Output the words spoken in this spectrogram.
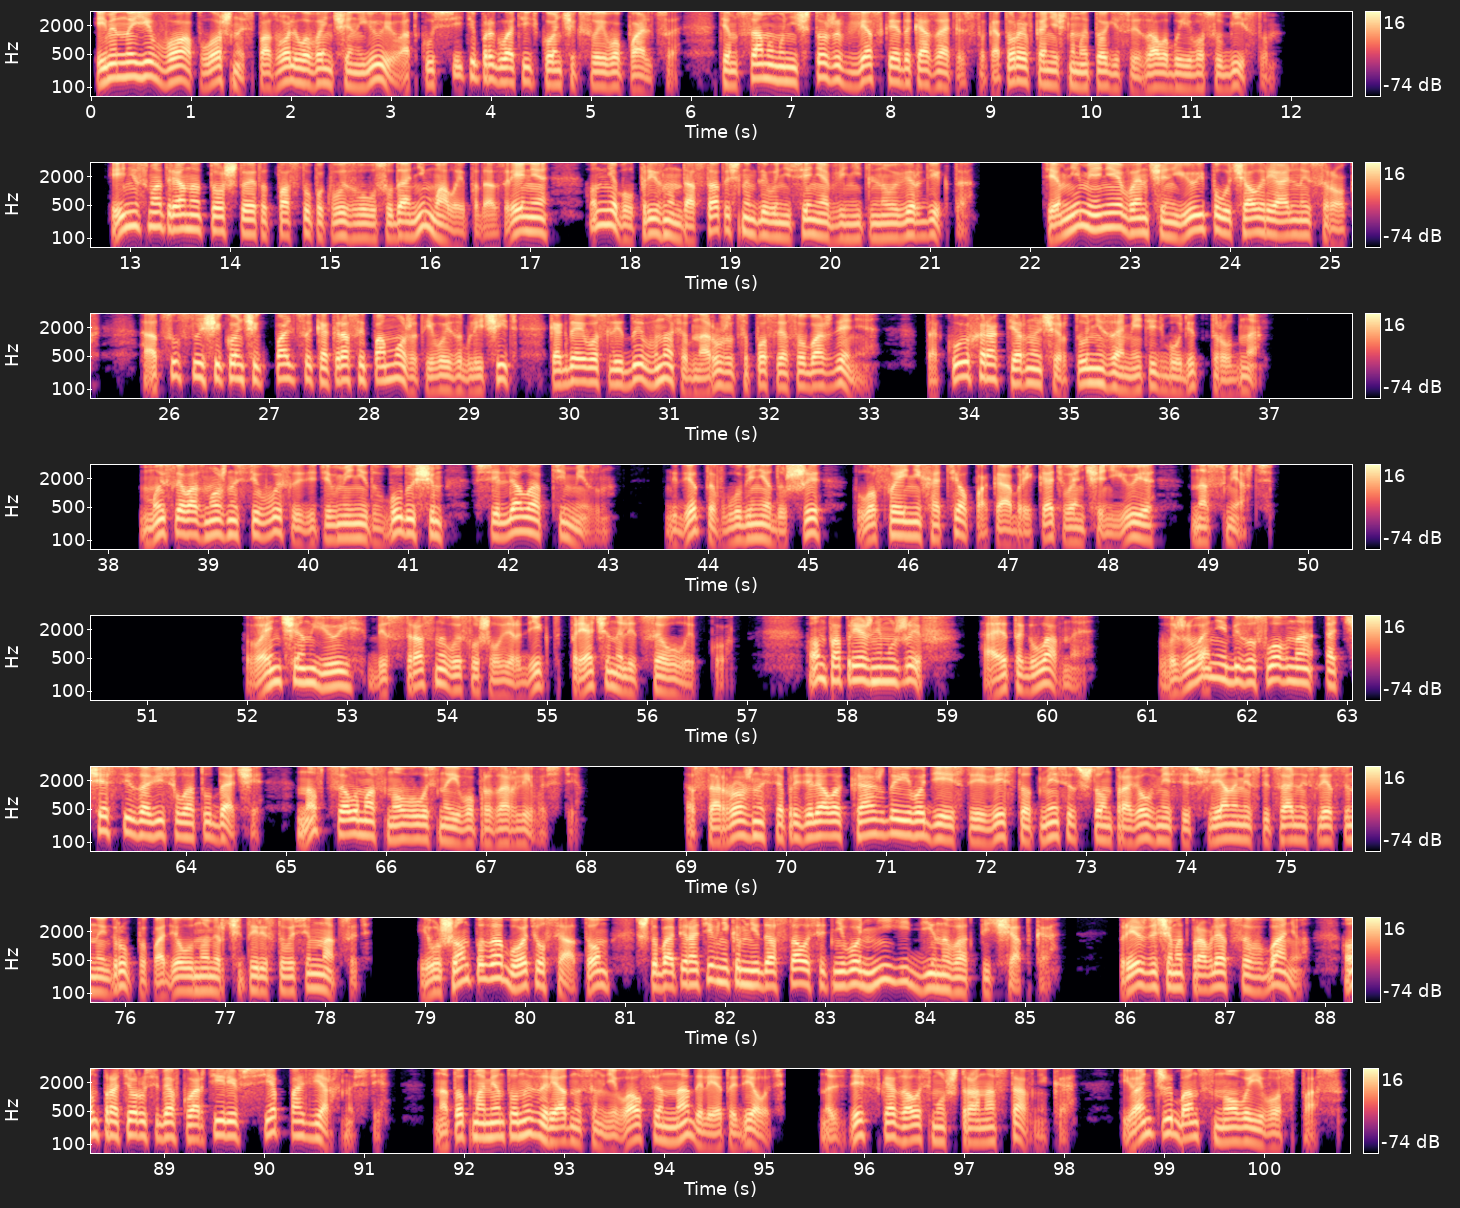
Именно его оплошность позволила Вэнь Чен Юю откусить и проглотить кончик своего пальца, тем самым уничтожив веское доказательство, которое в конечном итоге связало бы его с убийством. И несмотря на то, что этот поступок вызвал у суда немалые подозрения, он не был признан достаточным для вынесения обвинительного вердикта. Тем не менее, Вэн Чен Юй получал реальный срок, Отсутствующий кончик пальца как раз и поможет его изобличить, когда его следы вновь обнаружатся после освобождения. Такую характерную черту не заметить будет трудно. Мысль о возможности выследить Эвменит в будущем вселяла оптимизм. Где-то в глубине души Ло Фэй не хотел пока обрекать Ван Чэнь Юя на смерть. Вэнь Чен Юй бесстрастно выслушал вердикт, пряча на лице улыбку. Он по-прежнему жив, а это главное. Выживание, безусловно, отчасти зависело от удачи, но в целом основывалось на его прозорливости. Осторожность определяла каждое его действие весь тот месяц, что он провел вместе с членами специальной следственной группы по делу номер 418, и уж он позаботился о том, чтобы оперативникам не досталось от него ни единого отпечатка. Прежде чем отправляться в баню, он протер у себя в квартире все поверхности. На тот момент он изрядно сомневался, надо ли это делать, но здесь сказалась муштра наставника. Юань Джибан снова его спас.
